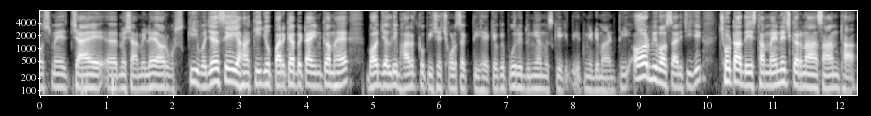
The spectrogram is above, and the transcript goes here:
उसमें चाय में शामिल है और उसकी वजह से यहाँ की जो पर कैपिटा इनकम है, बहुत जल्दी भारत को पीछे छोड़ सकती है, क्योंकि पूरी दुनिया में उसकी इतनी डिमांड थी। और भी बहुत सारी चीज़ें, छोटा देश था, मैनेज करना आसान था।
